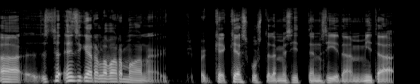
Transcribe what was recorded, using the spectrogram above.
Ää, ensi kerralla varmaan ke- keskustelemme sitten siitä, mitä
